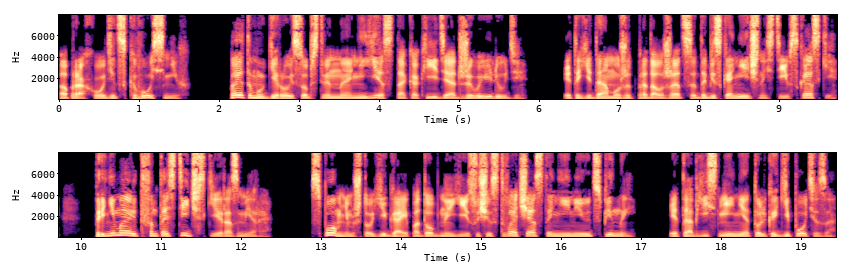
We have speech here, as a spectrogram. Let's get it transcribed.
а проходит сквозь них. Поэтому герой, собственно, не ест так, как едят живые люди. Эта еда может продолжаться до бесконечности и в сказке принимает фантастические размеры. Вспомним, что яга и подобные ей существа часто не имеют спины. Это объяснение только гипотеза.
